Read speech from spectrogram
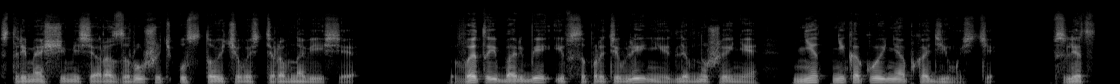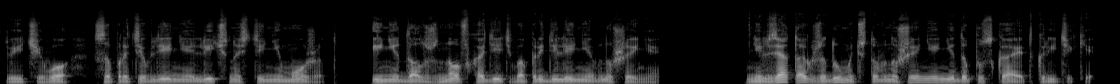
стремящимися разрушить устойчивость равновесия. В этой борьбе и в сопротивлении для внушения нет никакой необходимости – вследствие чего сопротивление личности не может и не должно входить в определение внушения. Нельзя также думать, что внушение не допускает критики.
